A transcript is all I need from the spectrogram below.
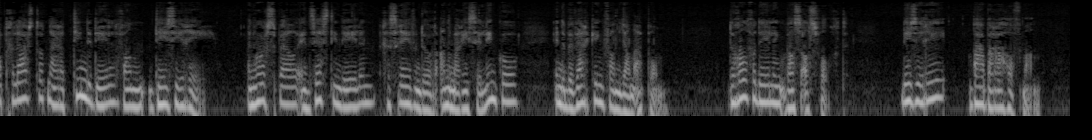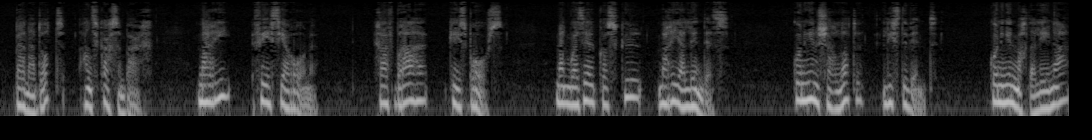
Hebt geluisterd naar het tiende deel van Désiré. Een hoorspel in zestien delen, geschreven door Annemarie Selinko in de bewerking van Jan Apon. De rolverdeling was als volgt. Désiré, Barbara Hofman. Bernadotte, Hans Karsenbarg. Marie, Fees Jarone. Graaf Brahe, Kees Broos. Mademoiselle Coscul, Maria Lindes. Koningin Charlotte, Lies de Wind. Koningin Magdalena,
